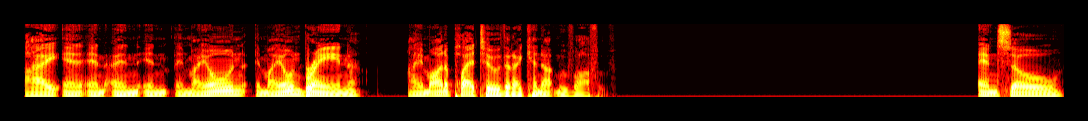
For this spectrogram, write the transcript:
I and and and in my own in my own brain, I am on a plateau that I cannot move off of. And so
